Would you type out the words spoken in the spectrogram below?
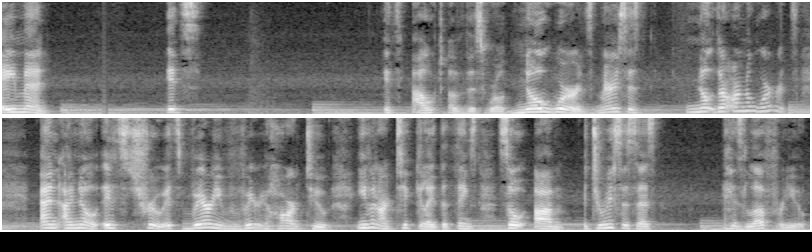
Amen. It's it's out of this world. No words. Mary says, no, there are no words. And I know it's true. It's very, very hard to even articulate the things. So um, Teresa says, his love for you.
